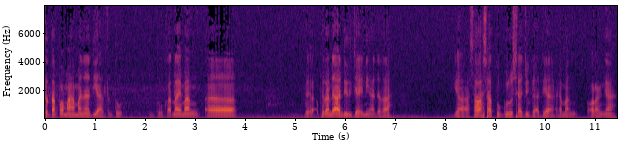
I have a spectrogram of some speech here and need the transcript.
tentang pemahamannya dia tentu, tentu. Karena emang uh, Firanda Andirja ini adalah ya salah satu guru saya juga. Dia emang orangnya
